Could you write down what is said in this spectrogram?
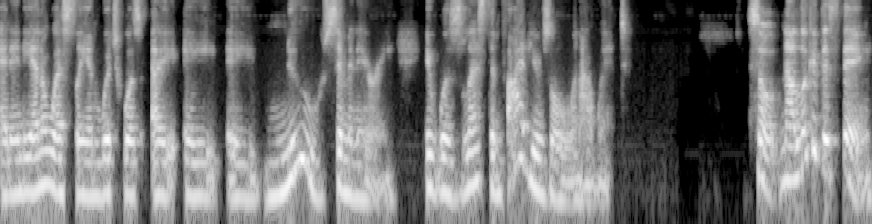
at Indiana Wesleyan, which was a, a, a new seminary. It was less than five years old when I went. So now look at this thing.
